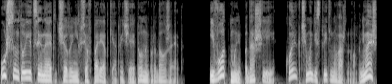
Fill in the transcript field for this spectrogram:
«Уж с интуицией на этот счет у них все в порядке», — отвечает он и продолжает. «И вот мы подошли кое к чему действительно важному. Понимаешь,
